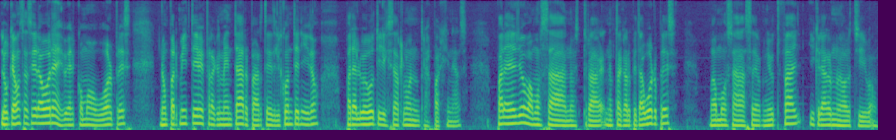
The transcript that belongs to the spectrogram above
lo que vamos a hacer ahora es ver cómo WordPress nos permite fragmentar parte del contenido para luego utilizarlo en otras páginas. Para ello vamos a nuestra, nuestra carpeta WordPress, vamos a hacer new file y crear un nuevo archivo.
